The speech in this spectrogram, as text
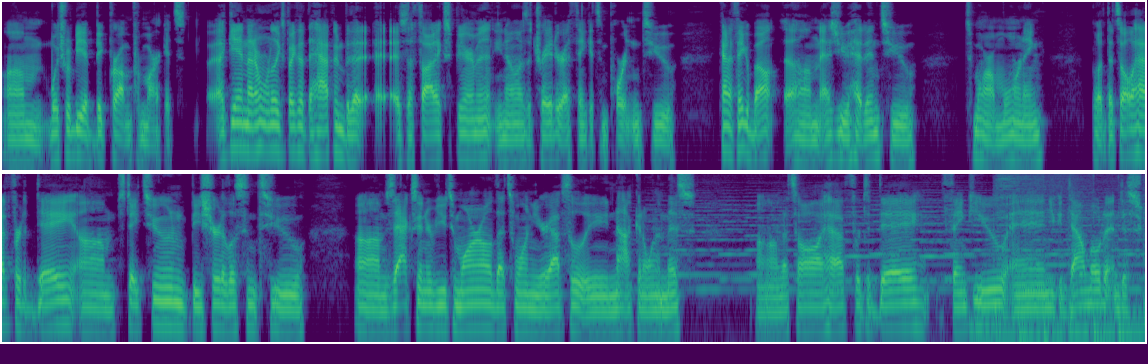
um, which would be a big problem for markets. Again, I don't really expect that to happen, but as a thought experiment, you know, as a trader, I think it's important to kind of think about um, as you head into tomorrow morning. But that's all I had for today. Um, stay tuned. Be sure to listen to um, Zach's interview tomorrow. That's one you're absolutely not going to want to miss. Uh, that's all I have for today. Thank you. And you can download it and, disc-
